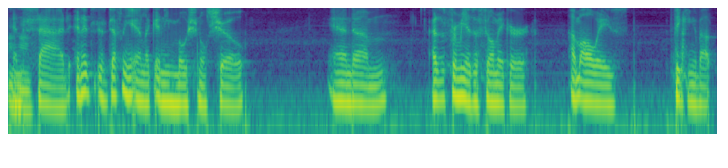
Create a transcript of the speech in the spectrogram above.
and sad, and it's it's definitely uh, like an emotional show. And um, as for me as a filmmaker, I'm always thinking about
